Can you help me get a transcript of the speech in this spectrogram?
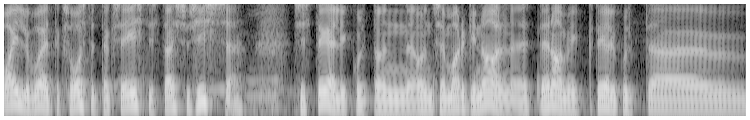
palju võetakse, ostetakse Eestist asju sisse, siis tegelikult on, on see marginaalne, et enamik tegelikult äh,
